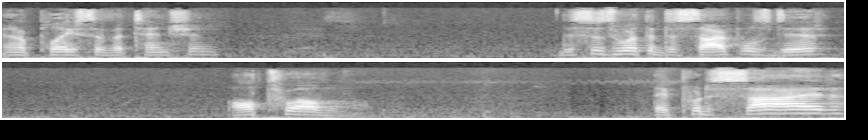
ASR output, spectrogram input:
in a place of attention. This is what the disciples did. All 12 of them. They put aside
